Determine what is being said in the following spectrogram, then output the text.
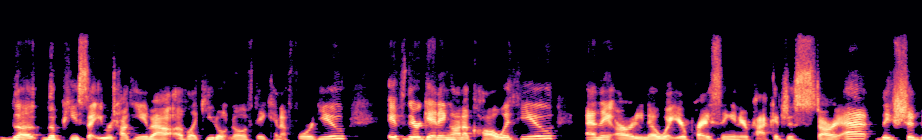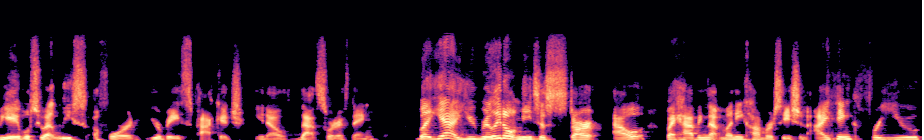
the the piece that you were talking about of like you don't know if they can afford you. If they're getting on a call with you and they already know what your pricing and your packages start at they should be able to at least afford your base package you know that sort of thing. But yeah you really don't need to start out by having that money conversation. I think for you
